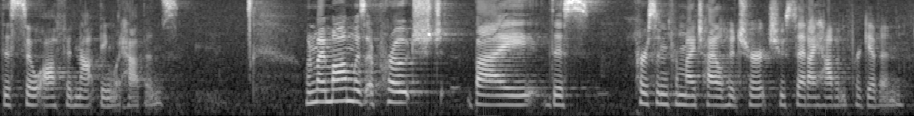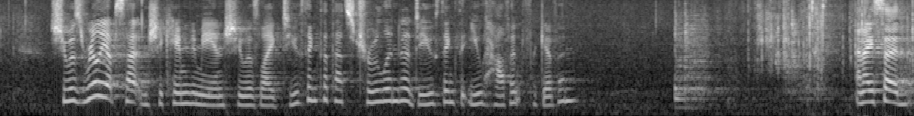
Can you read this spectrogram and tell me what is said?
this so often not being what happens. When my mom was approached by this person from my childhood church who said, I haven't forgiven, she was really upset and she came to me and she was like, Do you think that that's true, Linda? Do you think that you haven't forgiven? And I said,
